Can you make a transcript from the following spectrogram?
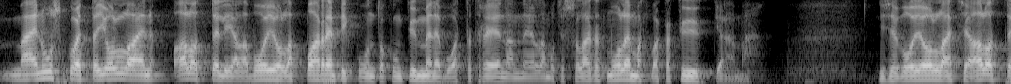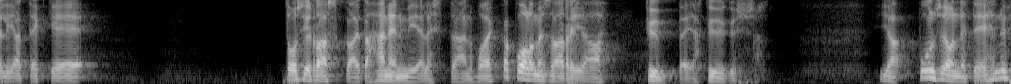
mä en usko, että jollain aloittelijalla voi olla parempi kunto kuin 10 vuotta treenanneella, mutta jos sä laitat molemmat vaikka kyykkäämään, niin se voi olla, että se aloittelija tekee tosi raskaita hänen mielestään, vaikka kolme sarjaa kymppejä kyykyssä. Ja kun se on ne tehnyt,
